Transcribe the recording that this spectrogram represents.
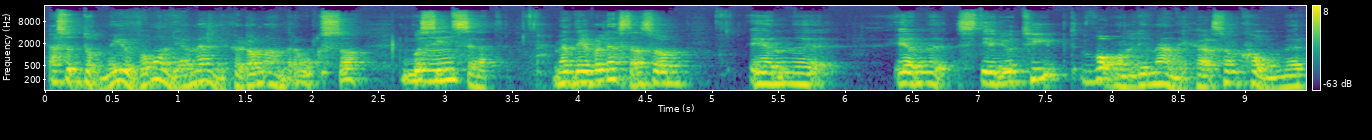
Alltså de är ju vanliga människor de andra också på sitt sätt. Men det är väl nästan som en, en stereotypt vanlig människa som kommer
